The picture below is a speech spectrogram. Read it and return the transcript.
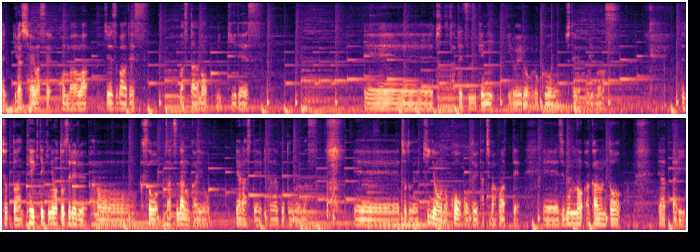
はい、いらっしゃいませ。こんばんは。ジェイズバーです。マスターのミッキーです。えー、ちょっと立て続けにいろいろ録音しております。で、ちょっと定期的に訪れる、あのークソ雑談会をやらせていただこうと思います。えーちょっとね、企業の広報という立場もあって、えー自分のアカウントであったり、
